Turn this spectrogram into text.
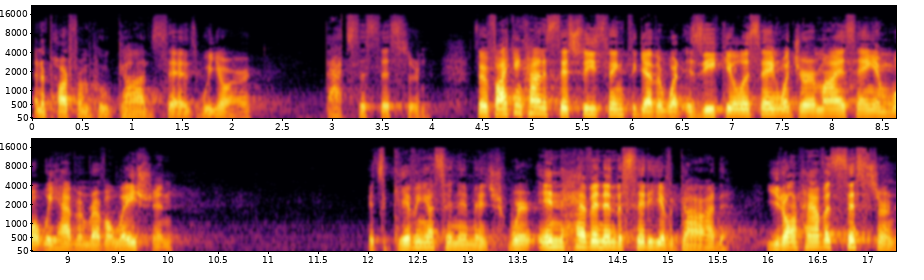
and apart from who God says we are. That's the cistern. So, if I can kind of stitch these things together, what Ezekiel is saying, what Jeremiah is saying, and what we have in Revelation, it's giving us an image where in heaven, in the city of God, you don't have a cistern,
